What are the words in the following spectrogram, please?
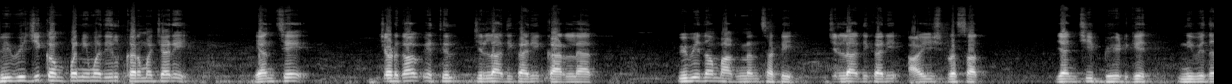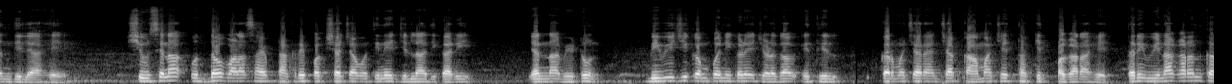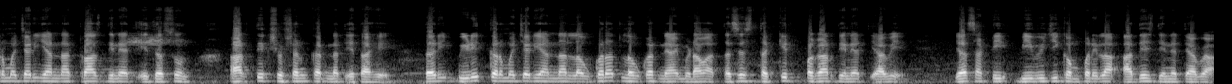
बी V जी कंपनीमधील कर्मचारी यांचे जळगाव येथील जिल्हाधिकारी कार्यालयात विविध मागण्यांसाठी जिल्हाधिकारी आयुष प्रसाद यांची भेट घेत निवेदन दिले आहे. शिवसेना उद्धव बाळासाहेब ठाकरे पक्षाच्या वतीने जिल्हाधिकारी यांना भेटून बी व्ही जी कंपनीकडे जळगाव येथील कर्मचाऱ्यांच्या कामाचे थकीत पगार आहेत. तरी विनाकारण कर्मचारी यांना त्रास देण्यात येत असून आर्थिक शोषण करण्यात येत आहे. तरी पीडित कर्मचारी यांना लवकरात लवकर न्याय मिळावा तसेच थकीत पगार देण्यात यावे. यासाठी बी व्ही जी कंपनीला आदेश देण्यात यावा.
